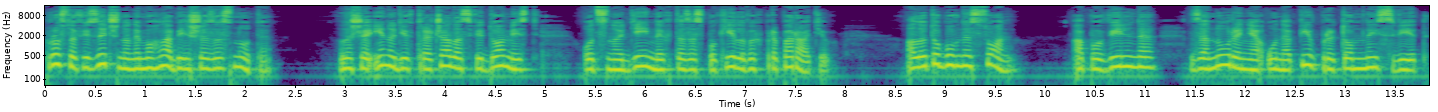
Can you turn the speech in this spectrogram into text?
просто фізично не могла більше заснути, лише іноді втрачала свідомість від снодійних та заспокійливих препаратів, але то був не сон, а повільне занурення у напівпритомний світ,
